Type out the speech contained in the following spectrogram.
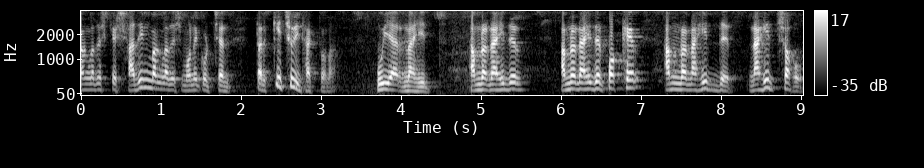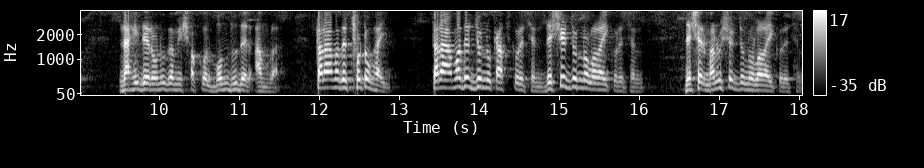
বাংলাদেশকে স্বাধীন বাংলাদেশ মনে করছেন, তার কিছুই থাকতো না। উই আর নাহিদ আমরা নাহিদের আমরা নাহিদের পক্ষের, আমরা নাহিদদের, নাহিদ সহ নাহিদের অনুগামী সকল বন্ধুদের আমরা। তারা আমাদের ছোট ভাই, তারা আমাদের জন্য কাজ করেছেন, দেশের জন্য লড়াই করেছেন, দেশের মানুষের জন্য লড়াই করেছেন।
